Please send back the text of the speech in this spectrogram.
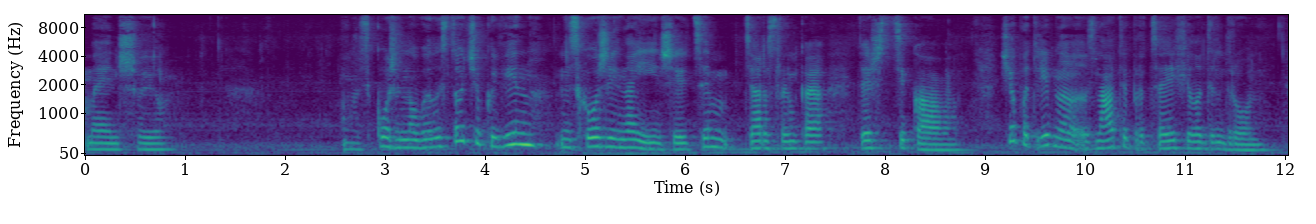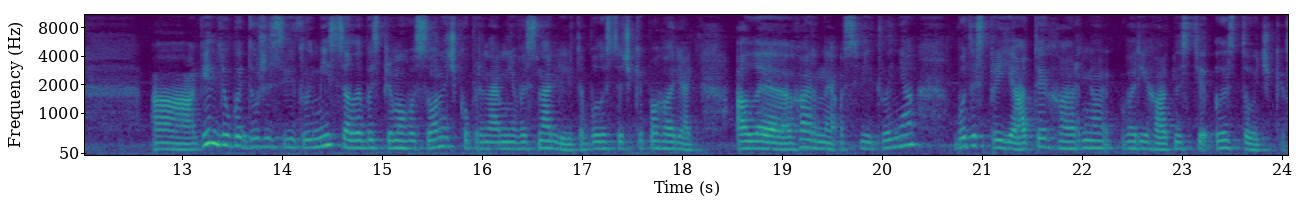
меншою. Кожен новий листочок він не схожий на інший. Цим ця рослинка теж цікава. Що потрібно знати про цей філодендрон? А, він любить дуже світле місце, але без прямого сонечка, принаймні весна-літо, бо листочки погорять. Але гарне освітлення буде сприяти гарній варігатності листочків,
